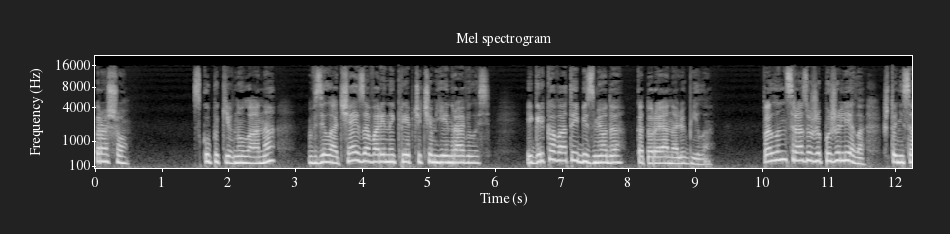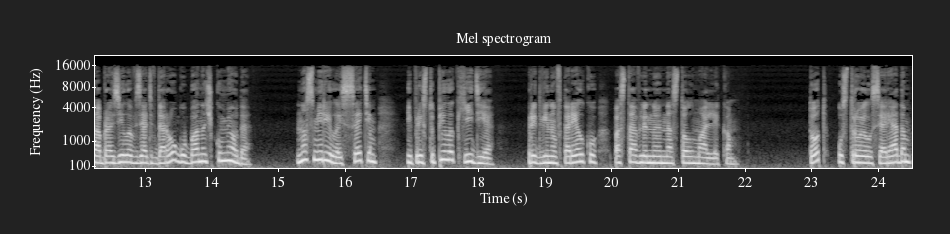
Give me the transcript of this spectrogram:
«Хорошо». Скупо кивнула она, взяла чай, заваренный крепче, чем ей нравилось, и горьковатый без меда, который она любила. Феллон сразу же пожалела, что не сообразила взять в дорогу баночку меда, но смирилась с этим и приступила к еде, придвинув тарелку, поставленную на стол Малликом. Тот устроился рядом,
